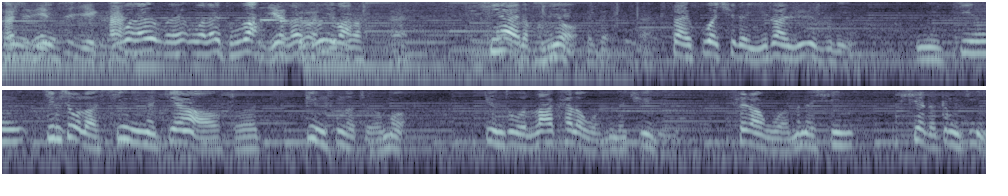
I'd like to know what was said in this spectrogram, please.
还是你自己看？我来，我来，我来读吧，你也我来读一吧。哎，亲爱的朋友，在过去的一段日子里，你经经受了心灵的煎熬和病痛的折磨，病毒拉开了我们的距离，却让我们的心贴得更近。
